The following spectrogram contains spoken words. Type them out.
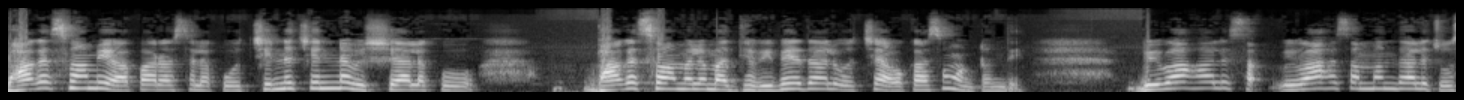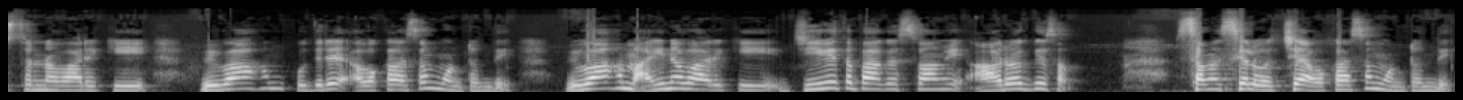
భాగస్వామి వ్యాపారస్తులకు చిన్న చిన్న విషయాలకు భాగస్వాముల మధ్య విభేదాలు వచ్చే అవకాశం ఉంటుంది. వివాహాలు వివాహ సంబంధాలు చూస్తున్న వారికి వివాహం కుదిరే అవకాశం ఉంటుంది. వివాహం అయిన వారికి జీవిత భాగస్వామి ఆరోగ్య సమస్యలు వచ్చే అవకాశం ఉంటుంది.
